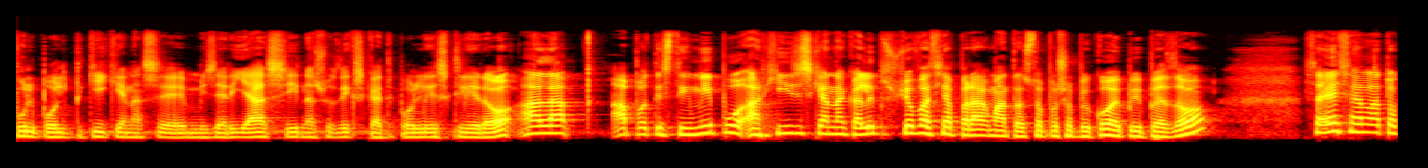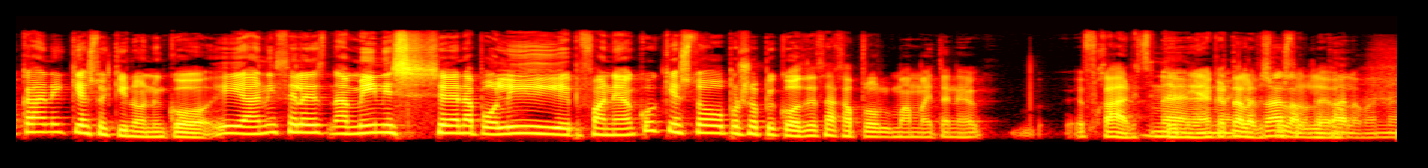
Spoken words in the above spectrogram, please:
full πολιτική και να σε μιζεριάσει ή να σου δείξει κάτι πολύ σκληρό. Αλλά από τη στιγμή που αρχίζεις και ανακαλύπτεις πιο βαθιά πράγματα στο προσωπικό επίπεδο, θα ήθελα να το κάνει και στο κοινωνικό. Ή αν ήθελες να μείνεις σε ένα πολύ επιφανειακό και στο προσωπικό. Δεν θα είχα πρόβλημα άμα ήταν ευχάριστη ναι, ταινία. Ναι, ναι, Κατάλαβες πώς το λέω. Κατάλαβα, ναι.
